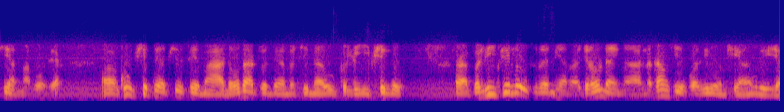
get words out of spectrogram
ဖြစ်ရမှာပေါ့ဗျာအခုဖြစ်တဲ့ဖြစ်စဉ်မှာဒေါသထွက်တယ်မချင်ဘူးဗလီဖြစ်လို့အဲဗလီဖြစ်လို့ဆိုတဲ့နေရာမှာကျွန်တော်နိုင်ငံ2008ဖွဲ့စည်းပုံခြေအောင်ဥပဒေရ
